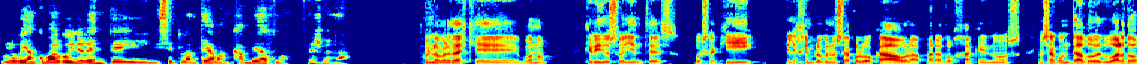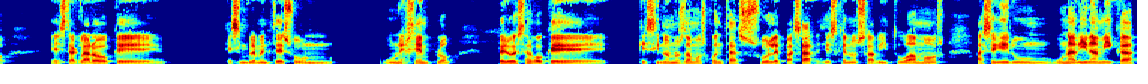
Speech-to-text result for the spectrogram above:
lo veían como algo inherente y ni se planteaban cambiarlo, es verdad. Pues la verdad es que, bueno, queridos oyentes, pues aquí el ejemplo que nos ha colocado, la paradoja que nos, nos ha contado Eduardo, está claro que, que simplemente es un, un, ejemplo, pero es algo que, que, si no nos damos cuenta suele pasar, y es que nos habituamos a seguir un, una dinámica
